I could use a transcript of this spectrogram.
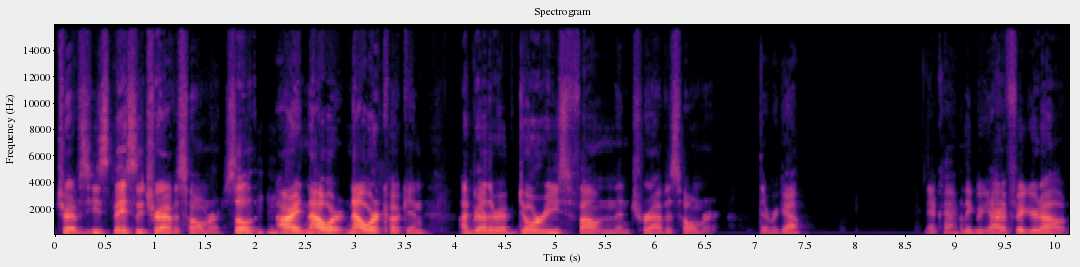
Travis. Mhm. He's basically Travis Homer. So, Mhm. all right, now we're now we're cooking. I'd rather have Daurice Fountain than Travis Homer. There we go. Okay. I think we All got it right. figured out.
